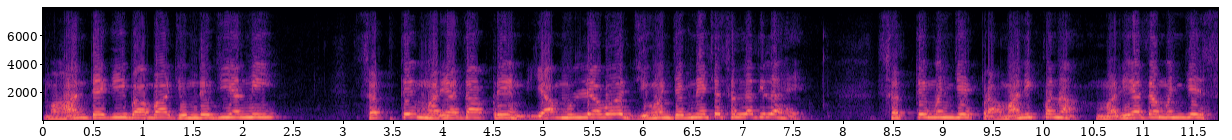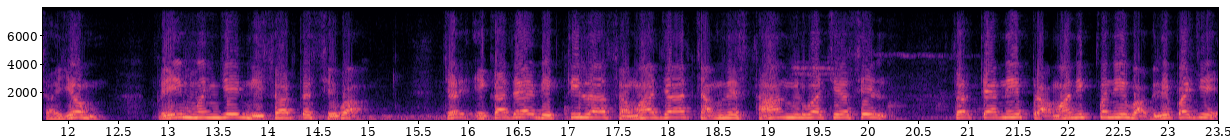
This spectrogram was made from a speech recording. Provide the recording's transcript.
महान त्यागी बाबा जुमदेवजी यांनी सत्य मर्यादा प्रेम या मूल्यावर जीवन जगण्याचा सल्ला दिला आहे. सत्य म्हणजे प्रामाणिकपणा मर्यादा म्हणजे संयम प्रेम म्हणजे निस्वार्थ सेवा. जर एखाद्या व्यक्तीला समाजात चांगले स्थान मिळवायचे असेल तर त्याने प्रामाणिकपणे वागले पाहिजे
